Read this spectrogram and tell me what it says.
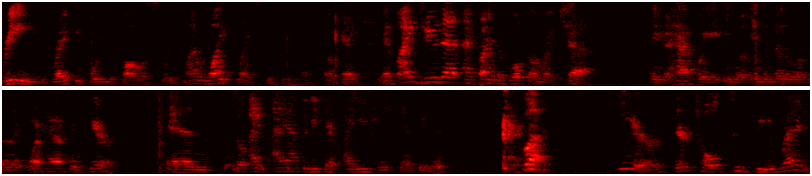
read right before you fall asleep? My wife likes to do that. Okay. If I do that, I find the book on my chest, and you're halfway, you know, in the middle of the night. What happened here? And so I, I have to be careful. I usually can't do that. But here, they're told to be ready.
